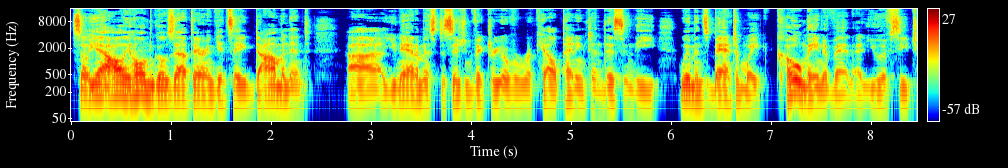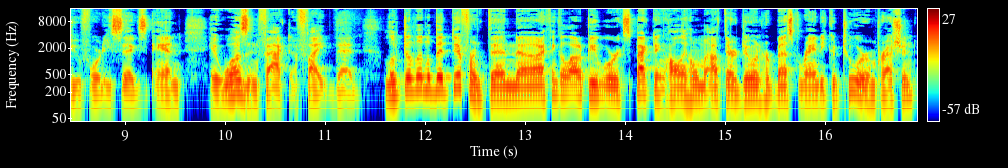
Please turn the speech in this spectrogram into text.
So yeah, Holly Holm goes out there and gets a dominant uh, unanimous decision victory over Raquel Pennington. This in the women's bantamweight co-main event at UFC 246, and it was in fact a fight that looked a little bit different than uh, I think a lot of people were expecting. Holly Holm out there doing her best Randy Couture impression,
